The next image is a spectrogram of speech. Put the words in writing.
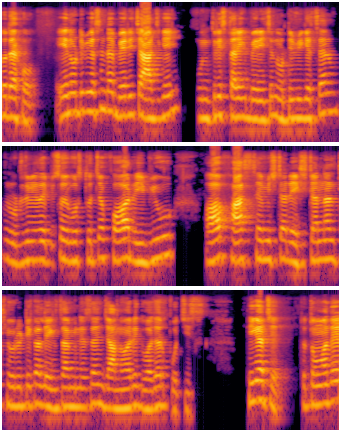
তো দেখো, এই নোটিফিকেশনটা বেরিয়েছে আজকেই, উনত্রিশ তারিখ বেরিয়েছে নোটিফিকেশন নোটিফিকেশনের বিষয়বস্তু হচ্ছে for review of first semester external theoretical examination জানুয়ারি দু পঁচিশ। ঠিক আছে? তো তোমাদের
